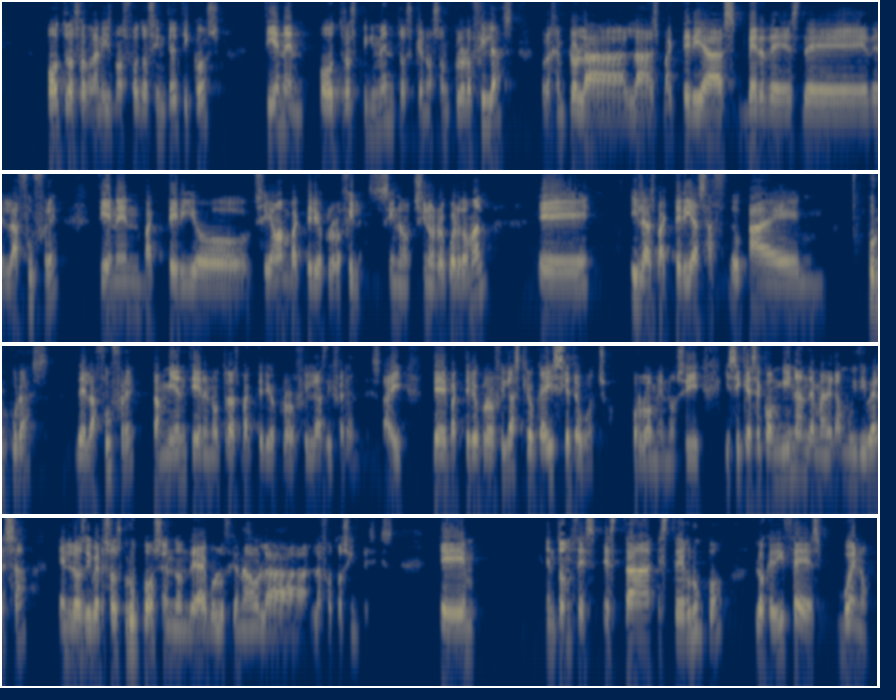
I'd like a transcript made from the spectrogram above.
otros organismos fotosintéticos tienen otros pigmentos que no son clorofilas, por ejemplo, las bacterias verdes del azufre tienen bacterio, se llaman bacterioclorofilas, si no, si no recuerdo mal, eh, y las bacterias em, púrpuras del azufre también tienen otras bacterioclorofilas diferentes. Hay de bacterioclorofilas creo que hay siete u ocho, por lo menos, y, sí que se combinan de manera muy diversa en los diversos grupos en donde ha evolucionado la, fotosíntesis. Eh, entonces, este grupo lo que dice es, bueno,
